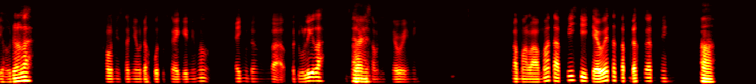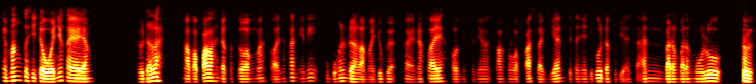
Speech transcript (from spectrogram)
ya udahlah kalau misalnya udah putus kayak gini mah aing udah nggak peduli lah misalnya ya. sama si cewek ini lama-lama tapi si cewek tetap deket nih Ah. emang ke si cowoknya kayak yang ya udahlah nggak apa-apa lah deket doang mah. Soalnya kan ini hubungan udah lama juga nggak enak lah ya kalau misalnya langsung lepas lagian kitanya juga udah kebiasaan bareng-bareng mulu. Betul.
